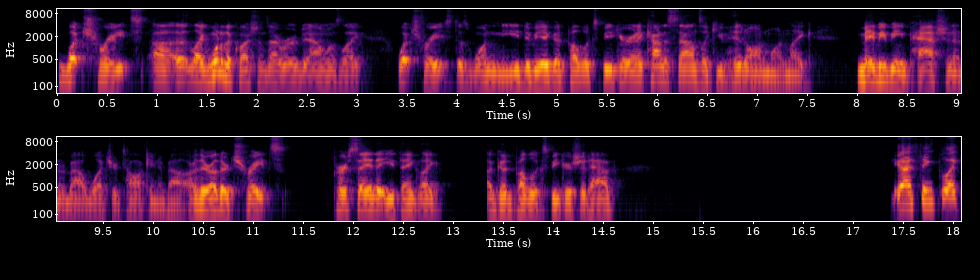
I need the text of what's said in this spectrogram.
what traits uh, like one of the questions i wrote down was like what traits does one need to be a good public speaker? And it kind of sounds like you hit on one like maybe being passionate about what you're talking about. Are there other traits per se that you think like a good public speaker should have? Yeah i think like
